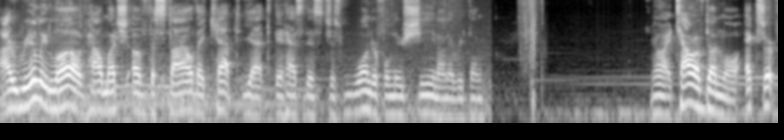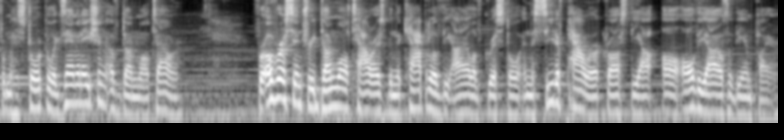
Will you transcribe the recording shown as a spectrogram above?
I really love how much of the style they kept, yet it has this just wonderful new sheen on everything. Alright, Tower of Dunwall. Excerpt from a historical examination of Dunwall Tower. For over a century, Dunwall Tower has been the capital of the Isle of Gristol and the seat of power across the, all, all the isles of the Empire.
